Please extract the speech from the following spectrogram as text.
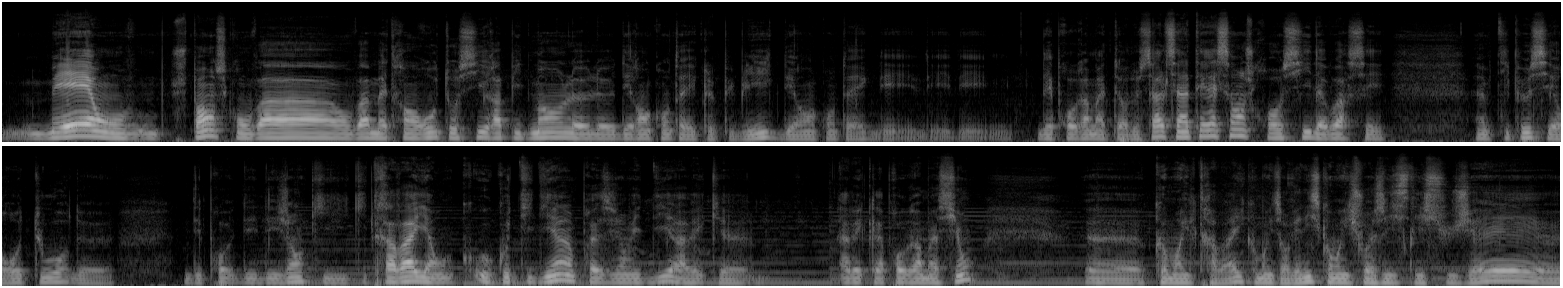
Mais je pense qu'on va, on va mettre en route aussi rapidement des rencontres avec le public, des rencontres avec des, des, des, programmateurs de salles. C'est intéressant, je crois aussi, d'avoir ces, un petit peu ces retours de, des, gens qui, travaillent au quotidien, presque j'ai envie de dire, avec, euh, avec la programmation. Euh, comment ils travaillent, comment ils organisent, comment ils choisissent les sujets. Euh,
